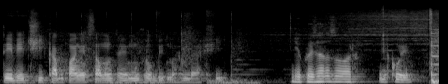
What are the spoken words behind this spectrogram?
ty větší kampaně samozřejmě můžou být mnohem dražší. Děkuji za rozhovor. Děkuji.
